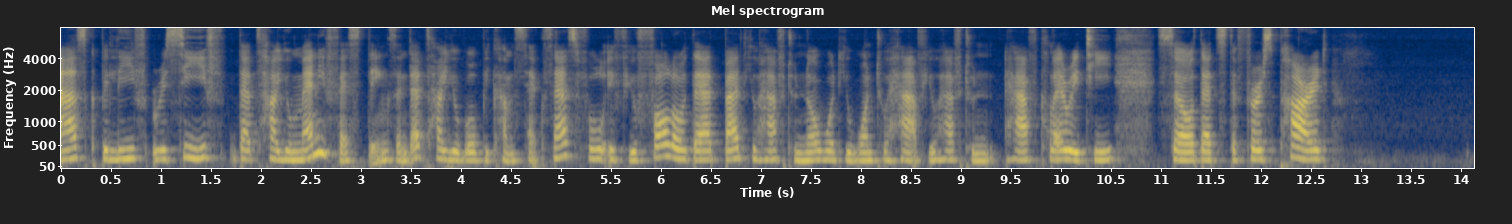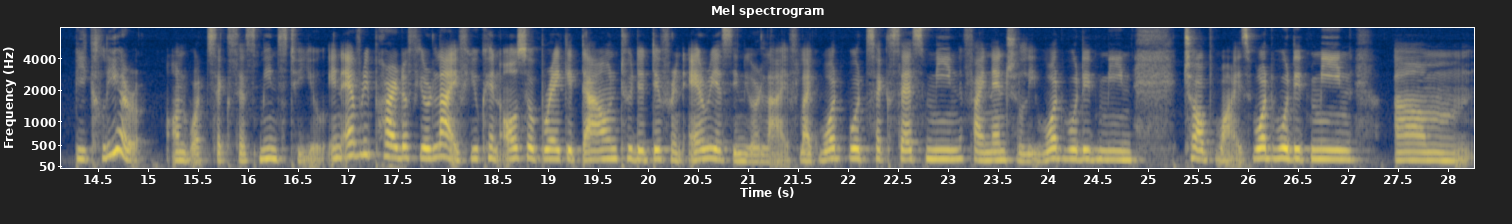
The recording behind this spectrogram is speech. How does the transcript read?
ask, believe, receive. That's how you manifest things, and that's how you will become successful if you follow that. But you have to know what you want to have, you have to have clarity. So, that's the first part. Be clear on what success means to you in every part of your life. You can also break it down to the different areas in your life. Like, what would success mean financially? What would it mean job wise? What would it mean? Um,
